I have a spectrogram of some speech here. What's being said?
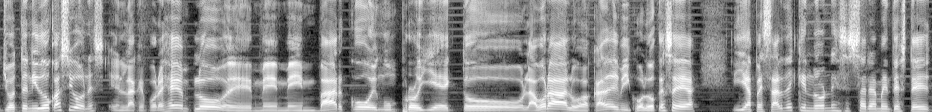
yo he tenido ocasiones en las que, por ejemplo, eh, me, me embarco en un proyecto laboral o académico, lo que sea, y a pesar de que no necesariamente esté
